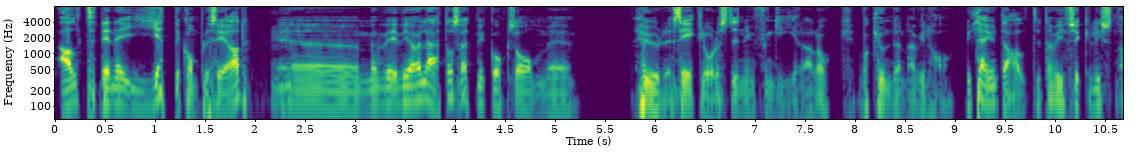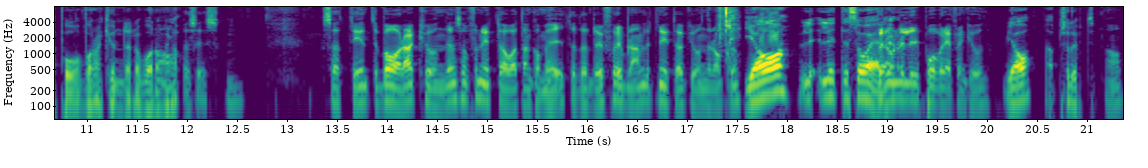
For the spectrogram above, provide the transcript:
allt. Den är jättekomplicerad. Mm. Eh, men vi, vi har lärt oss rätt mycket också om eh, hur seklådestyrning fungerar och vad kunderna vill ha. Vi kan ju inte allt utan vi försöker lyssna på våra kunder och vad de vill Ja, ha. precis. Mm. Så att det är inte bara kunden som får nytta av att han kommer hit, utan du får ibland lite nytta av kunden också. Ja, li, lite så är Beroende det. lite på vad det är för en kund. Ja, absolut. Ja,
